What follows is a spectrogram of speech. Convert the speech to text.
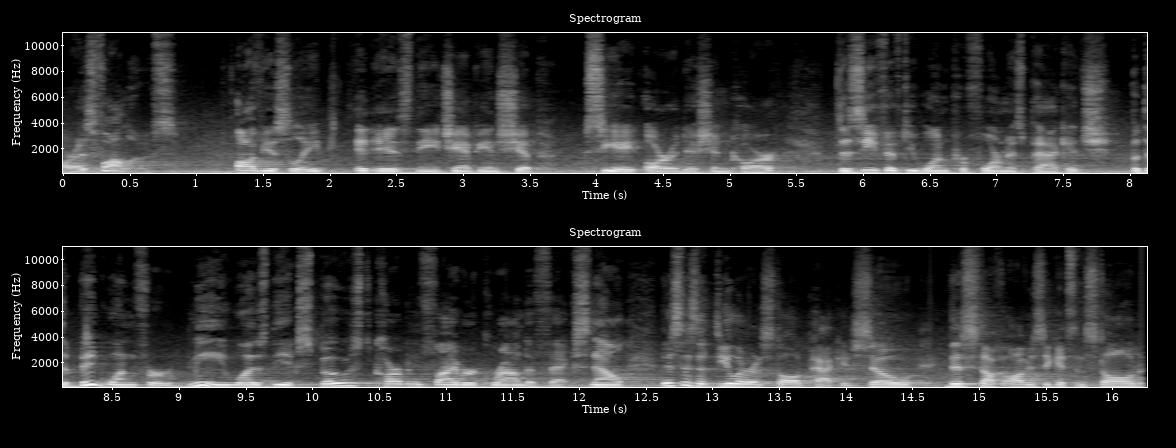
are as follows. Obviously, it is the championship C8R edition car the Z51 performance package. But the big one for me was the exposed carbon fiber ground effects. Now, this is a dealer installed package, so this stuff obviously gets installed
